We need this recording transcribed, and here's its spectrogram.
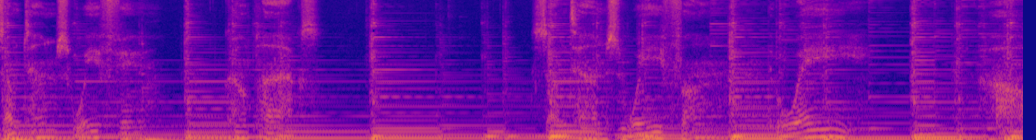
Sometimes we feel complex. Sometimes we find the way out.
